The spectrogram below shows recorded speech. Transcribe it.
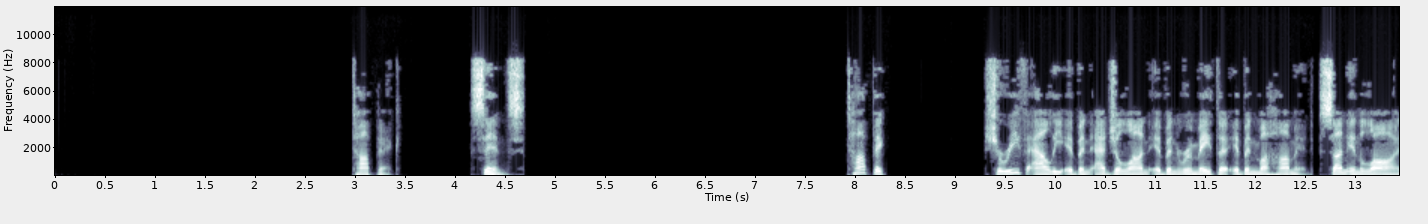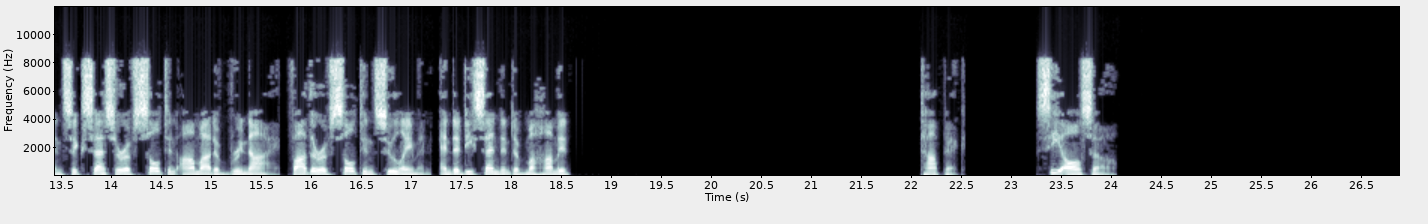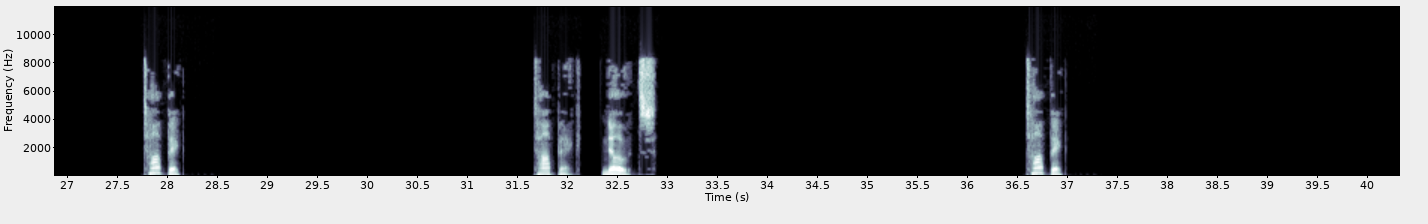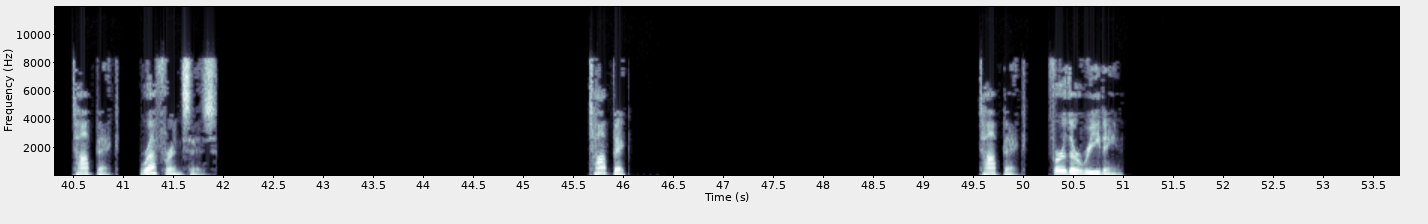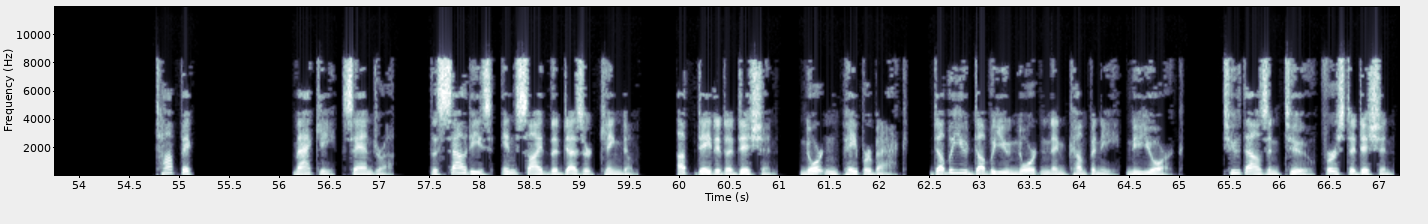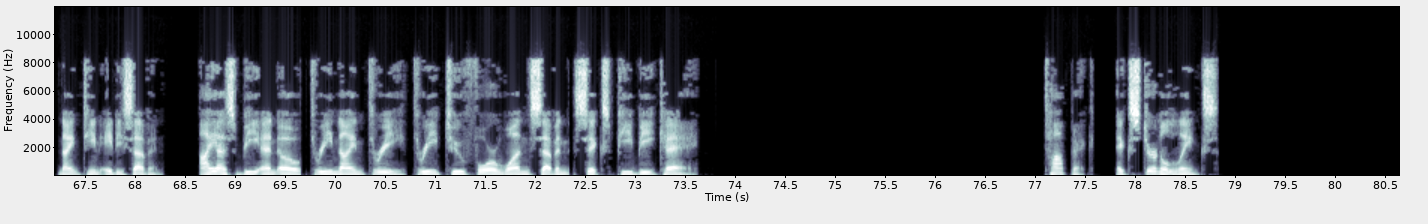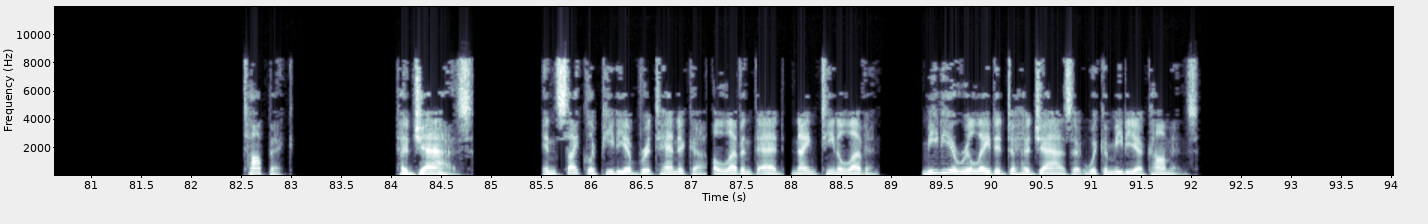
Since Sharif Ali ibn Ajlan ibn Ramatha ibn Muhammad, son-in-law and successor of Sultan Ahmad of Brunei, father of Sultan Sulayman, and a descendant of Muhammad. See also. Topic. Notes. Topic References Further reading Mackey, Sandra. The Saudis, Inside the Desert Kingdom. Updated edition. Norton Paperback. W. W. Norton & Company, New York. 2002 first edition, 1987. ISBN 0-393-32417-6 PBK. Topic: External links Topic: Hejaz. Encyclopædia Britannica 11th ed., 1911. Media related to Hejaz at Wikimedia Commons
